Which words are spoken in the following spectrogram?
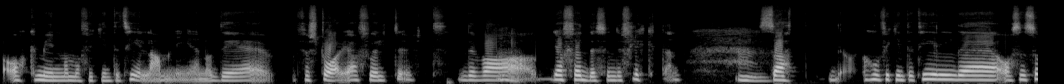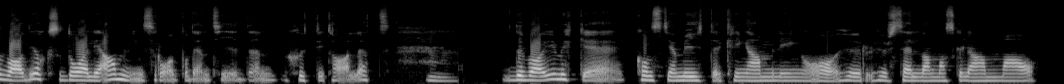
Och min mamma fick inte till amningen och det förstår jag fullt ut. Det var, Jag föddes under flykten. Mm. Så att hon fick inte till det och sen så var det också dåliga amningsråd på den tiden, 70-talet. Mm. Det var ju mycket konstiga myter kring amning och hur, hur sällan man skulle amma. Och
